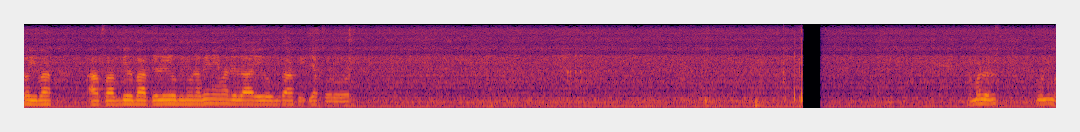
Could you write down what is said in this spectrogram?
thayyiba afa bil batili yu'minuna bi ni'matillahi hum kafir yakfurun halaman 225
